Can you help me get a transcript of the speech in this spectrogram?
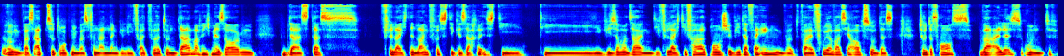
irgendwas abzudrucken, was von anderen geliefert wird. Und da mache ich mir Sorgen, dass das vielleicht eine langfristige Sache ist, die, die, wie soll man sagen, die vielleicht die Fahrradbranche wieder verengen wird. Weil früher war es ja auch so, dass Tour de France war alles und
